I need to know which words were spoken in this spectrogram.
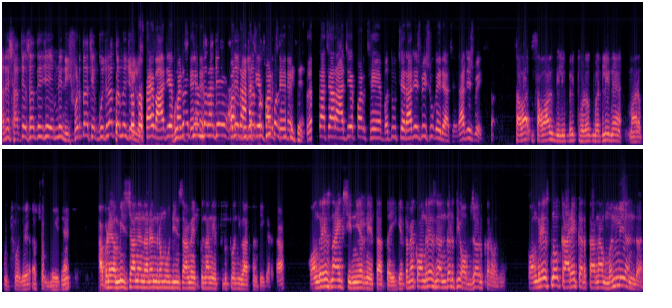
અને સાથે સાથે જે એમની નિષ્ફળતા છે ગુજરાત તમે જોઈ લો. સાહેબ આજે પણ છે ભ્રષ્ટાચાર આજે પણ છે બધું જ છે. રાજેશભાઈ શું કહી રહ્યા છે? રાજેશભાઈ. સવાલ સવાલ દિલીપભાઈ થોડોક બદલીને મારે પૂછવો છે અશોકભાઈને. આપણે અમિત શાહ અને નરેન્દ્ર મોદી સામે ના નેતૃત્વની વાત નથી કરતા. કોંગ્રેસના એક સિનિયર નેતા તરીકે તમે કોંગ્રેસને અંદરથી ઓબ્ઝર્વ કરો છો. કોંગ્રેસનો કાર્યકર્તાના મનની અંદર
